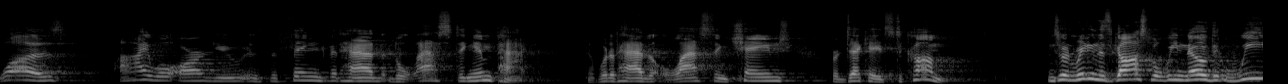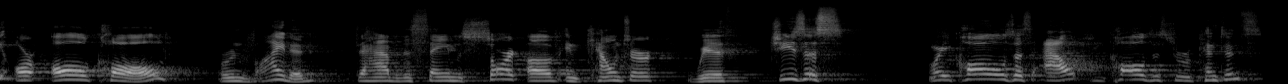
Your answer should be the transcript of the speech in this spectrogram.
was, I will argue is the thing that had the lasting impact, that would have had lasting change for decades to come. And so, in reading this gospel, we know that we are all called or invited to have the same sort of encounter with Jesus, where he calls us out, he calls us to repentance,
